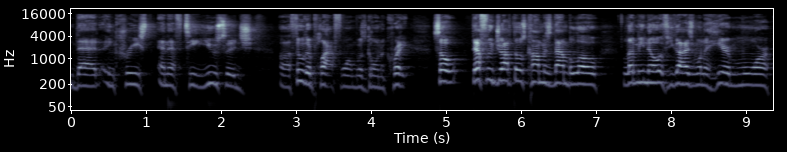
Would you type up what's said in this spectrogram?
that increased NFT usage uh, through their platform was going to create. So definitely drop those comments down below. Let me know if you guys want to hear more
